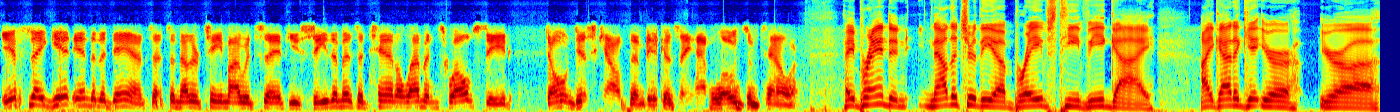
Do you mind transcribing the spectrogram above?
if they get into the dance, that's another team I would say if you see them as a 10, 11, 12 seed, don't discount them because they have loads of talent. Hey, Brandon, now that you're the uh, Braves TV guy, I got to get your your uh,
